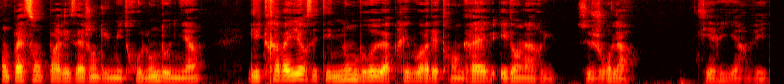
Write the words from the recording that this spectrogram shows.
en passant par les agents du métro londonien, les travailleurs étaient nombreux à prévoir d'être en grève et dans la rue, ce jour-là. Thierry Hervé.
